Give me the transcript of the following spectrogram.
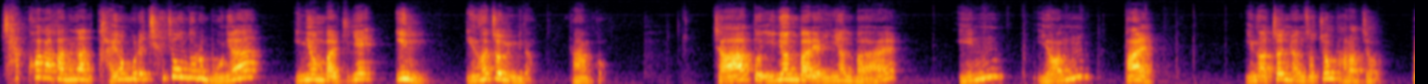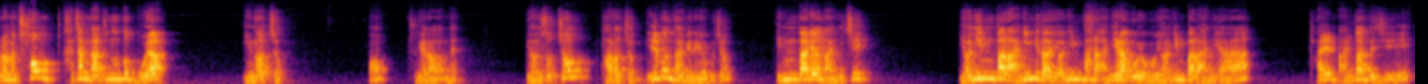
착화가 가능한 가연물의 최저 온도는 뭐냐? 인연발 중에 인, 인화점입니다. 다음 거. 자, 또 인연발이야, 인연발. 인, 연, 발. 인화점, 연소점, 발화점. 그러면 처음 가장 낮은 온도 뭐야? 인화점. 어? 두 개 나왔네. 연소점, 발화점. 1번 답이네요. 그죠? 인발연 아니지? 연인발 아닙니다. 연인발 아니라고 요거 연인발 아니야. 발 말도 안 되지.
